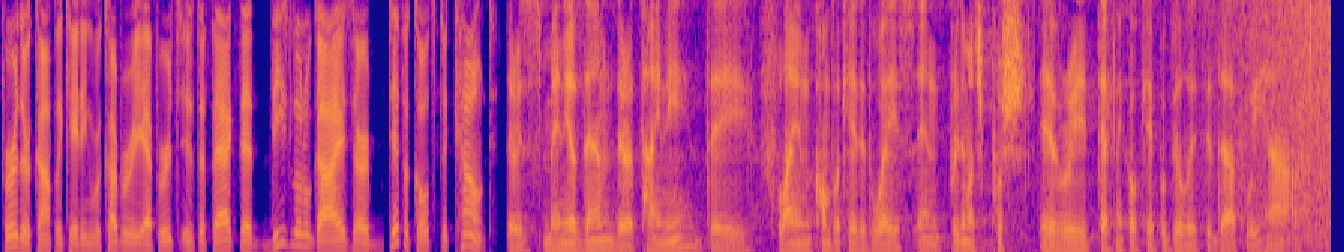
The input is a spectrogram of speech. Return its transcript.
Further complicating recovery efforts is the fact that these little guys are difficult to count. There's many of them. They're tiny. They fly in complicated ways and pretty much push every technical capability that we have.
